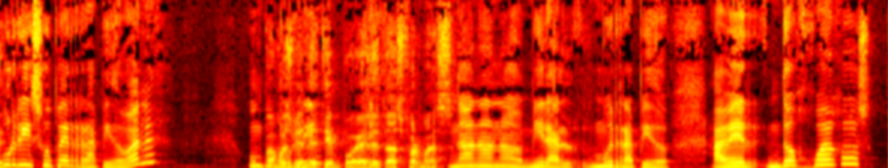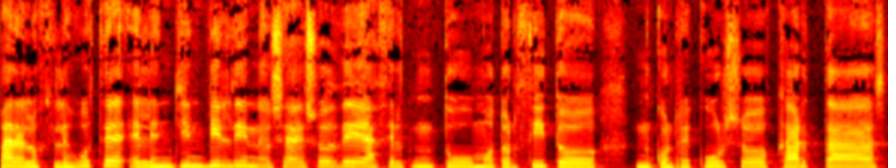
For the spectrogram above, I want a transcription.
popurrí súper rápido, ¿vale? Un Vamos bien de tiempo, ¿eh? que- De todas formas. No, no, no, mira, muy rápido. A ver, dos juegos para los que les guste el engine building, o sea, eso de hacer tu motorcito con recursos, cartas.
